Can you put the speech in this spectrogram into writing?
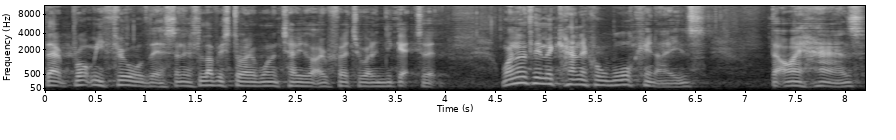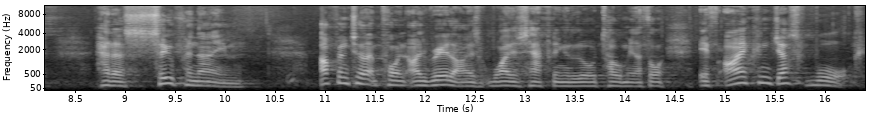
that brought me through all this, and this lovely story I want to tell you that I referred to earlier, and you get to it. One of the mechanical walking aids that I had had a super name up until that point, I realized why this was happening, and the Lord told me. I thought, if I can just walk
